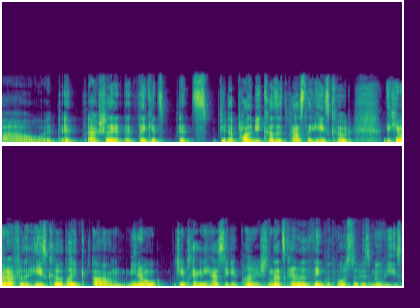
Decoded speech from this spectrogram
oh, it, it actually I think it's it's probably because it's past the Hays Code. It came out after the Hays Code. Like um, you know, James Cagney has to get punished, and that's kind of the thing with most of his movies.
